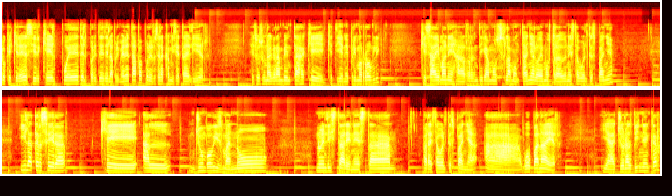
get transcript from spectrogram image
lo que quiere decir que él puede desde, la primera etapa ponerse la camiseta de líder. Eso es una gran ventaja que, tiene Primo Roglic, que sabe manejar, digamos, la montaña, lo ha demostrado en esta Vuelta a España. Y la tercera, que al Jumbo Visma no, no enlistar en esta, para esta Vuelta a España a Bob Van y a Jonas Vingegaard,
